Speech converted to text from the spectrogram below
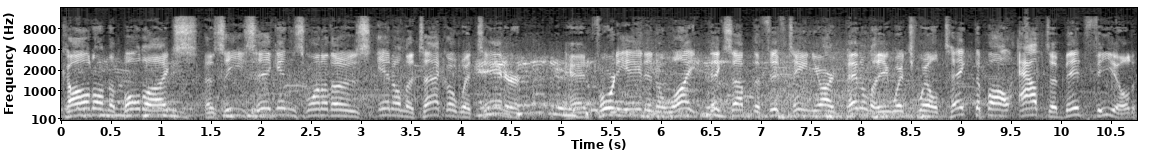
Called on the Bulldogs. Aziz Higgins, one of those in on the tackle with Tanner. And 48 in the white picks up the 15 yard penalty, which will take the ball out to midfield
